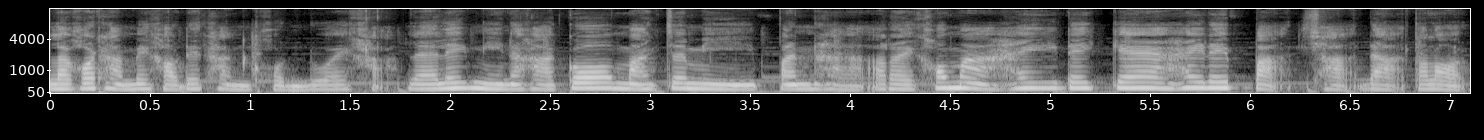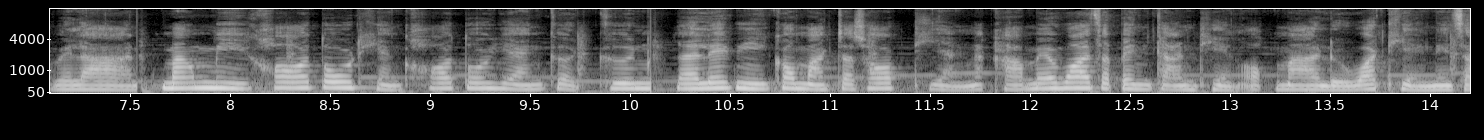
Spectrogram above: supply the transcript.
แล้วก็ทำให้เขาได้ทันคนด้วยค่ะ และเลขนี้นะคะ ก็มักจะมีปัญหาอะไรเข้ามาให้ได้แก้ให้ได้ปะฉะดะตลอดเวลา มักมีข้อโต้เถียงข้อโต้แย้งเกิดขึ้น และเลขนี้ก็มักจะชอบเถียงนะคะ ไม่ว่าจะเป็นการเถียงออกมาหรือว่าเถียงในใจ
